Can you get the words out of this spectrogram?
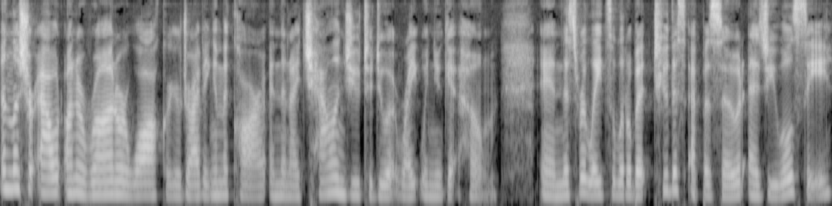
unless you're out on a run or walk or you're driving in the car. And then I challenge you to do it right when you get home. And this relates a little bit to this episode, as you will see,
